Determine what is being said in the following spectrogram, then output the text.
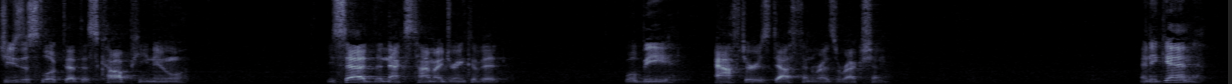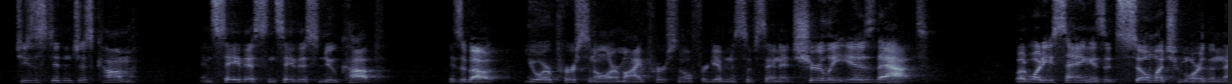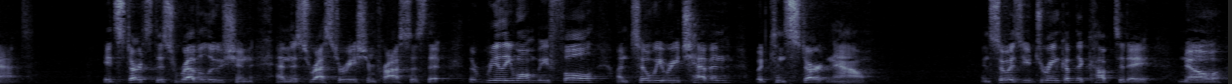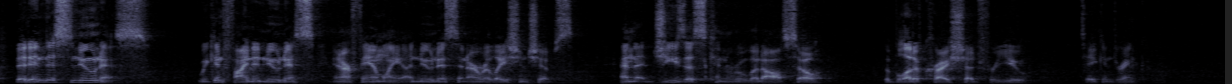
Jesus looked at this cup, he knew, he said, the next time I drink of it will be after his death and resurrection. And again, Jesus didn't just come and say this and say this new cup is about your personal or my personal forgiveness of sin. It surely is that. But what he's saying is it's so much more than that. It starts this revolution and this restoration process that, that really won't be full until we reach heaven, but can start now. And so, as you drink of the cup today, know that in this newness, we can find a newness in our family, a newness in our relationships, and that Jesus can rule it all. So, the blood of Christ shed for you. Take and drink.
